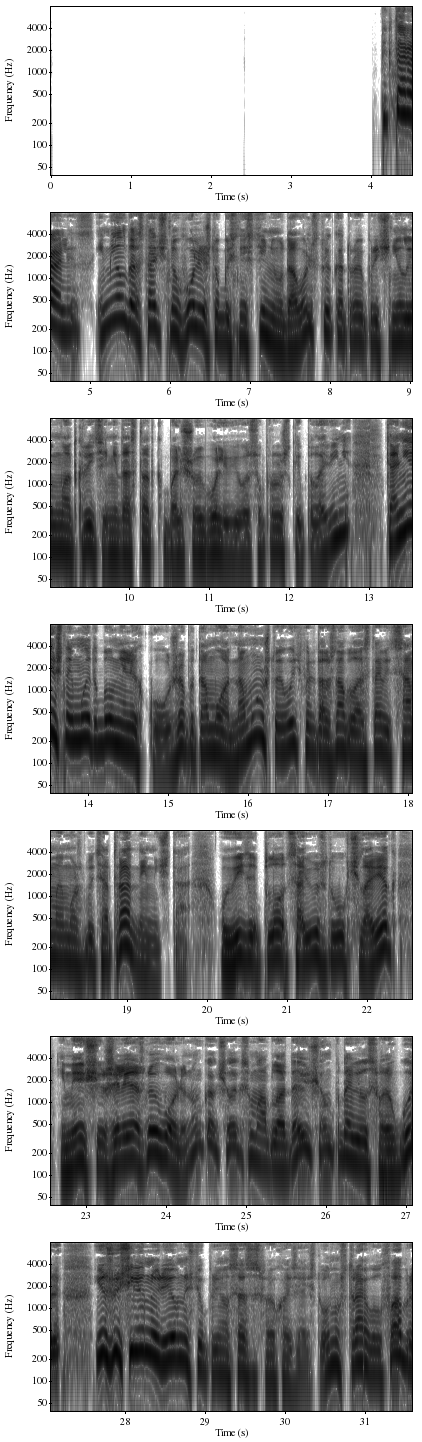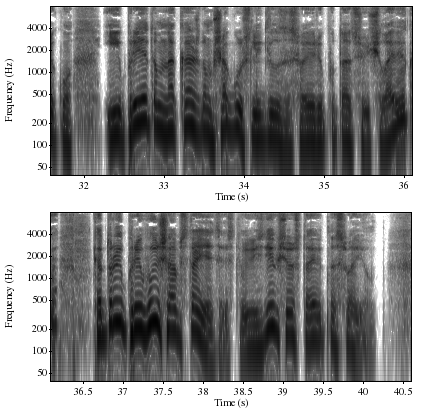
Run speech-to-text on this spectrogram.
Пекторалис имел достаточно воли, чтобы снести неудовольствие, которое причинило ему открытие недостатка большой воли в его супружеской половине. Конечно, ему это было нелегко, уже потому одному, что его теперь должна была оставить самая, может быть, отрадная мечта — увидеть плод союза двух человек, имеющих железную волю. Ну, как человек самообладающий, он подавил свое горе и с усиленной ревностью принялся за свое хозяйство. Он устраивал фабрику и при этом на каждом шагу следил за своей репутацией человека, который превыше обстоятельств и везде все ставит на своем.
